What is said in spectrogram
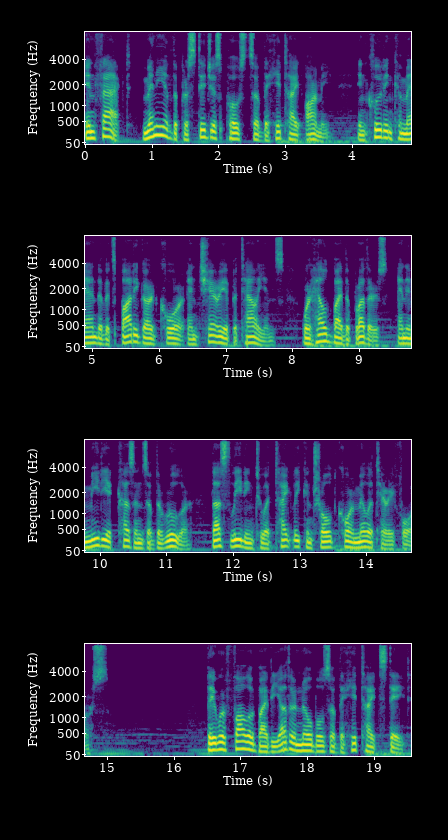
In fact, many of the prestigious posts of the Hittite army, including command of its bodyguard corps and chariot battalions, were held by the brothers and immediate cousins of the ruler, thus leading to a tightly controlled core military force. They were followed by the other nobles of the Hittite state,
